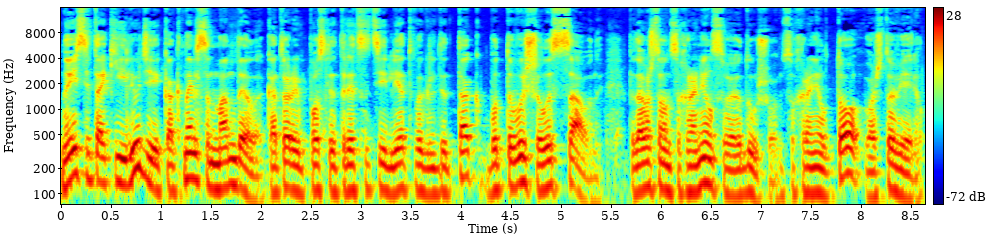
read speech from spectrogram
Но есть и такие люди, как Нельсон Мандела, который после 30 лет выглядит так, будто вышел из сауны, потому что он сохранил свою душу, он сохранил то, во что верил.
